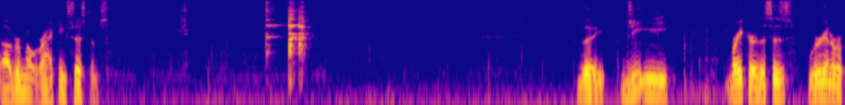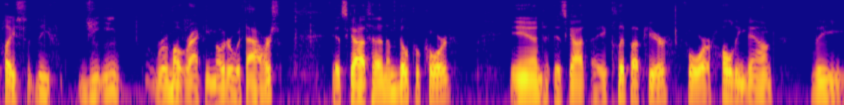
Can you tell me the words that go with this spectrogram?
of remote racking systems. The GE breaker, this is, we're going to replace the GE remote racking motor with ours. It's got an umbilical cord and it's got a clip up here for holding down the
